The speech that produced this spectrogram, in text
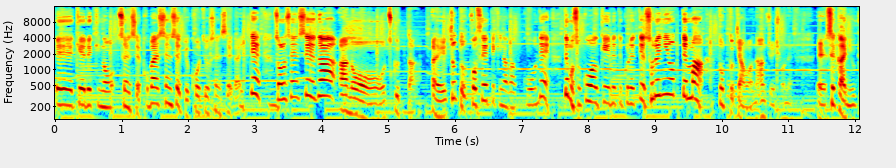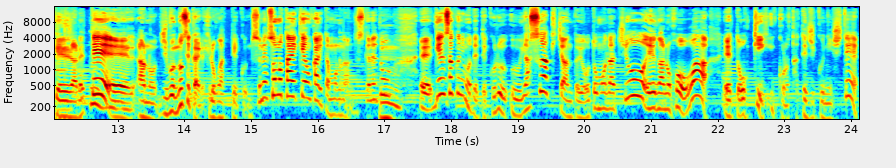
えー経歴の先生小林先生という校長先生がいてその先生が、あのー作った、えーちょっと個性的な学校ででもそこは受け入れてくれてそれによってまあトットちゃんはなんて言うんでしょうねえー世界に受け入れられて、うんえーあの自分の世界が広がっていくんですね。その体験を書いたものなんですけれど、うん。えー原作にも出てくるう安明ちゃんというお友達を映画の方は、えー、と大きい一個の縦軸にして、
